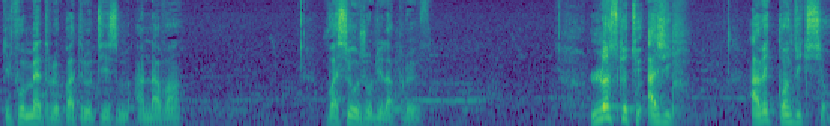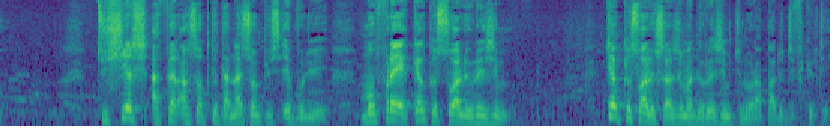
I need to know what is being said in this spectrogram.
qu'il faut mettre le patriotisme en avant, voici aujourd'hui la preuve. Lorsque tu agis avec conviction, tu cherches à faire en sorte que ta nation puisse évoluer. Mon frère, quel que soit le régime, quel que soit le changement de régime, tu n'auras pas de difficultés.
